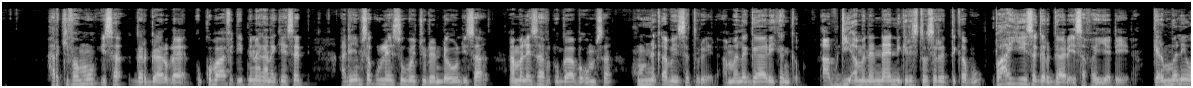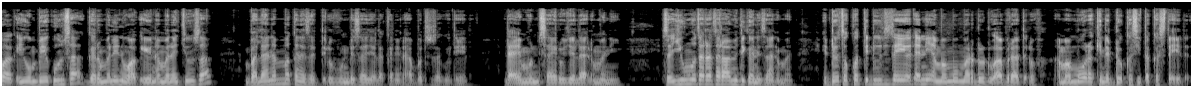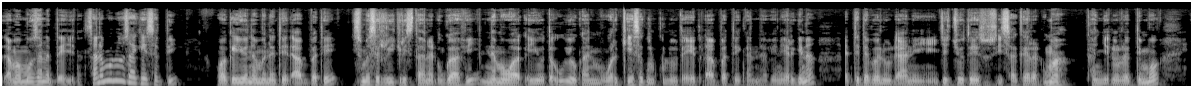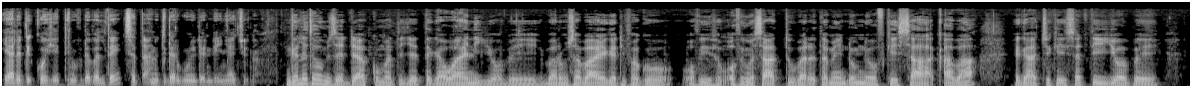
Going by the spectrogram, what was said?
harkifamuuf isa gargaarudha. Dhukkubaa fi dhiphina kana keessatti adeemsa qulleessuu hubachuu danda'uun isaa amala isaaf dhugaa ba'umsa. Humna qabeessa turedha. Amala gaarii kan qabu. Abdii amanannaa inni kiristoos irratti qabu baay'ee isa gargaara isa fayyadeedha. Garmalee waaqayyoon beekuunsa garmaleen waaqayyoon amanachuunsa balaan amma kana isatti dhufu hundasaa jala kan dhaabbatu isa godheedha. Daa'imman isaa yeroo jalaa dhumanii isayyuu immoo tara taraa miti kan isaan dhuman. Iddoo tokkotti duuti ta'ee jedhanii amma immoo mardoo du'aa biraatti dhufa. Amma immoo rakkina iddoo akkasiitti akkas ta'edha. Amma immoo sanatti ta'ee jedha. Sana mul'uu isaa keessatti waaqayyoon amanatee dhaabbatee isuma sirrii kiristaana dhugaa fi nama waaqayyoo ta'uu yookaan warqeessa qulqulluu ta'eetu dhaabbatee kan ni argina. Itti dabaluudhaan jechoota yesus isa gara dhuma kan jedhu irratti immoo yaada xiqqoo isheetti nuuf dabalte isa xaanutti darbuu ni dandeenya jechuudha. Galatoomsadde akkuma ati jette waa'een Iyyoobee barumsa baay'ee gadi fagoo ofuma isaattuu baratameen dhumne of keessaa qaba. Egaa achi keessatti Iyyoobee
